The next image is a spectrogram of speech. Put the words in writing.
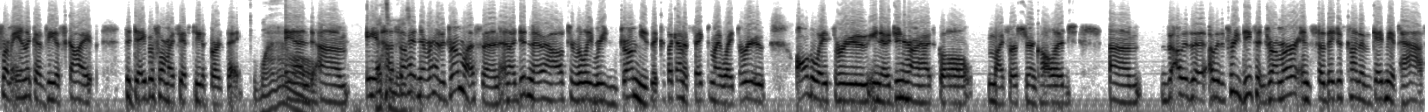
from Anika via Skype the day before my 50th birthday. Wow. And um, yeah, so I had never had a drum lesson, and I didn't know how to really read drum music because I kind of faked my way through, all the way through, you know, junior high, high school, my first year in college. Um, I was a I was a pretty decent drummer, and so they just kind of gave me a pass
